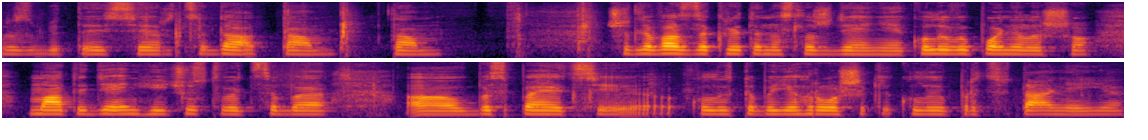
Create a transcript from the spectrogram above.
Розбите серце. Да, там, там. Що для вас закрите наслаждення. І Коли ви поняли, що мати деньги і чувствувати себе а, в безпеці, коли в тебе є грошики, коли процвітання є,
